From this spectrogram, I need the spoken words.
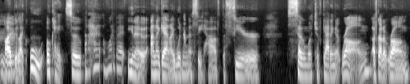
mm-hmm. I'd be mm-hmm. like, "Ooh, okay." So and how? And what about you know? And again, I wouldn't necessarily have the fear so much of getting it wrong. I've got it wrong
